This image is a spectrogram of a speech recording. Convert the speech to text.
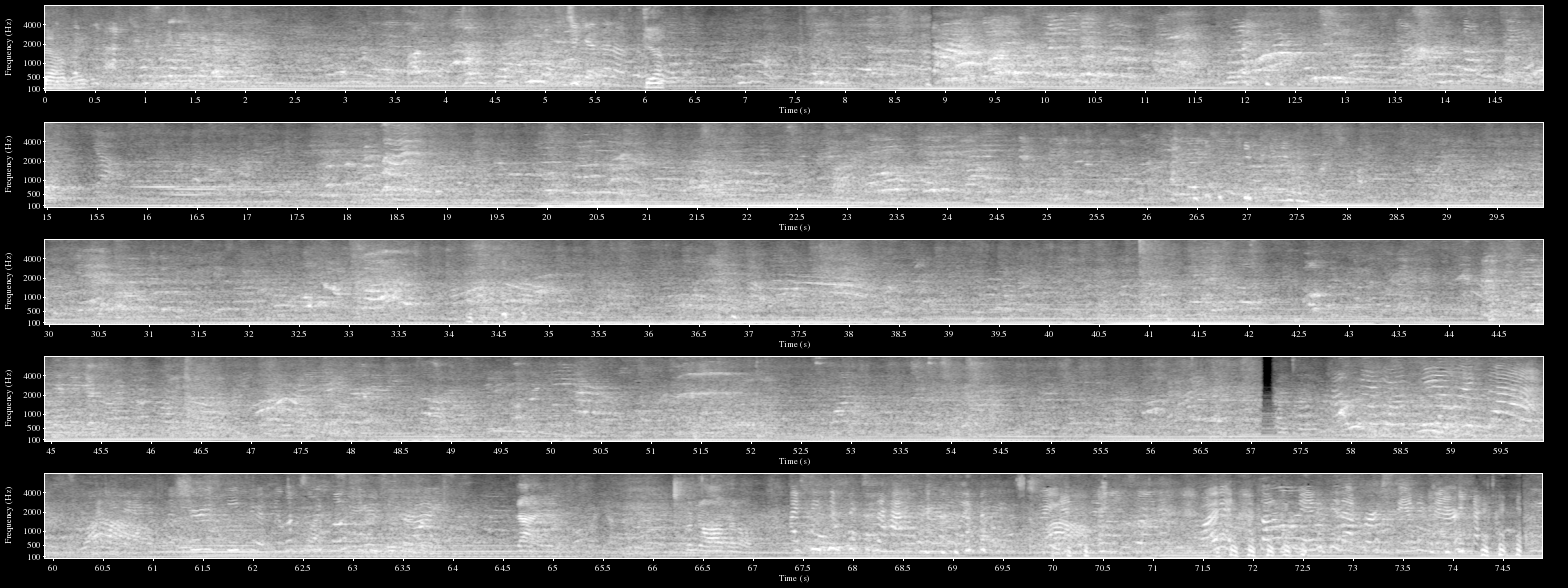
down, right? Did you get that on? Yeah. The see her eyes. That is phenomenal. I see them fixing the hat over here. Like, wait. what? I thought it was a mannequin at first standing there.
